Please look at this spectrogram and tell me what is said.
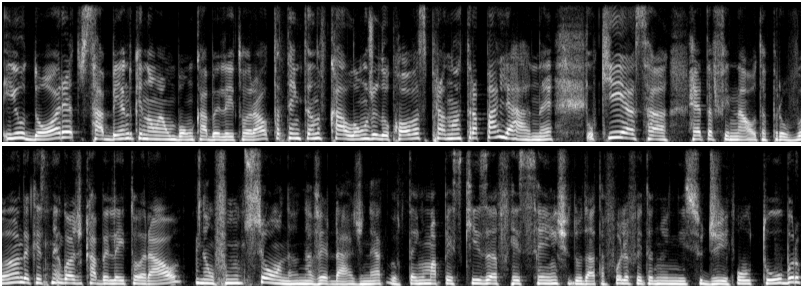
E o Dória, sabendo que não é um bom cabo eleitoral, tá tentando ficar longe do Covas para não atrapalhar, né? O que essa reta final tá provando é que esse negócio de cabo eleitoral não funciona, na verdade, né? Eu tenho uma pesquisa recente do Datafolha feita no início de outubro,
